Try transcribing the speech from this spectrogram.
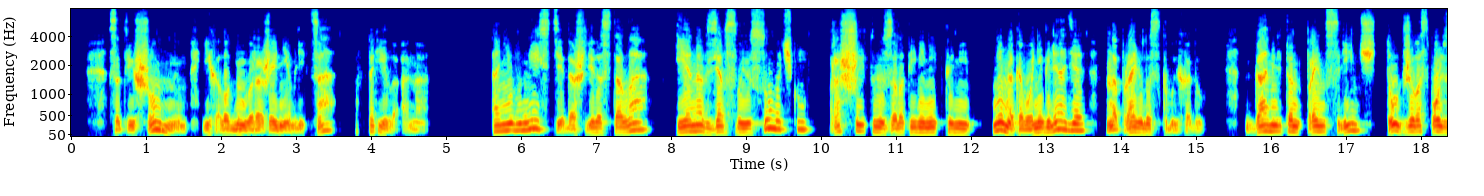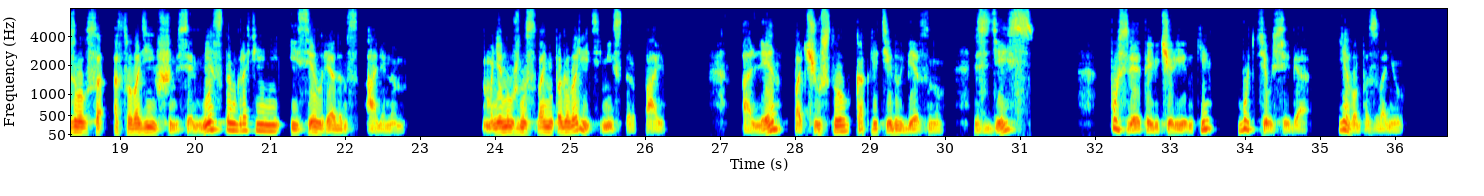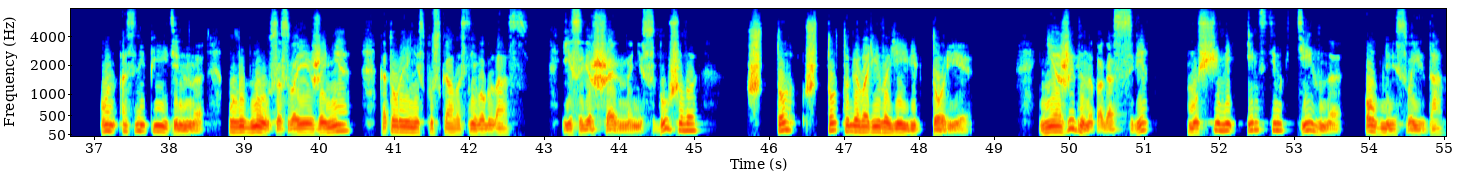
С отрешенным и холодным выражением лица повторила она. Они вместе дошли до стола, и она, взяв свою сумочку, расшитую золотыми нитками, ни на кого не глядя, направилась к выходу. Гамильтон Прэнс Линч тут же воспользовался освободившимся местом графини и сел рядом с Алленом. «Мне нужно с вами поговорить, мистер Пайп». Ален почувствовал, как летит в бездну. «Здесь? После этой вечеринки будьте у себя». Я вам позвоню. Он ослепительно улыбнулся своей жене, которая не спускала с него глаз, и совершенно не слушала, что что-то говорила ей Виктория. Неожиданно погас свет, мужчины инстинктивно обняли своих дам,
